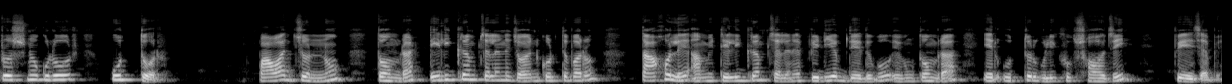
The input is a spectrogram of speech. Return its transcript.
প্রশ্নগুলোর উত্তর পাওয়ার জন্য তোমরা টেলিগ্রাম চ্যানেলে জয়েন করতে পারো, তাহলে আমি টেলিগ্রাম চ্যানেলে পিডিএফ দিয়ে দেবো এবং তোমরা এর উত্তরগুলি খুব সহজেই পেয়ে যাবে।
